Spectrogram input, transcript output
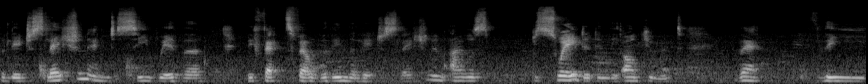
the legislation and to see whether the facts fell within the legislation. And I was persuaded in the argument that the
